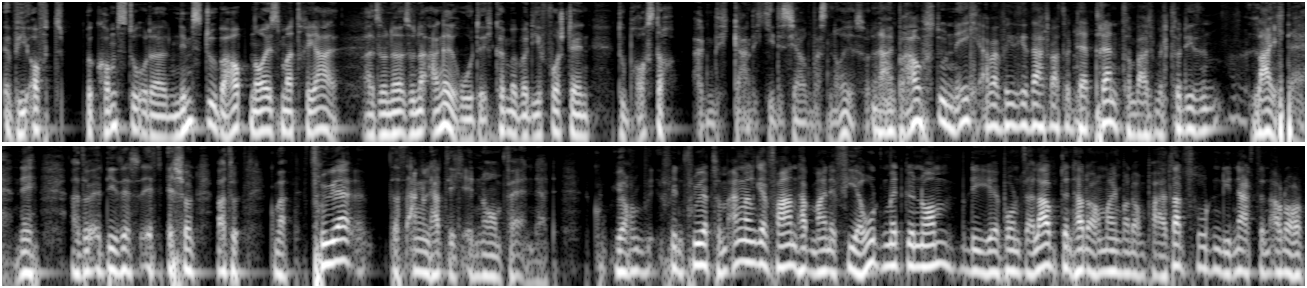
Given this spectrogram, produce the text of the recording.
wie oft bekommst du oder nimmst du überhaupt neues Material? Also eine, so eine Angelroute. Ich könnte mir bei dir vorstellen, du brauchst doch eigentlich gar nicht jedes Jahr irgendwas Neues, oder? Nein, brauchst du nicht. Aber wie gesagt, was so der Trend zum Beispiel zu diesem leichter, ne? Also dieses ist, ist schon, also, guck mal, früher, das Angeln hat sich enorm verändert. Jochen, ich bin früher zum Angeln gefahren, habe meine vier Routen mitgenommen, die hier bei uns erlaubt sind, hatte auch manchmal noch ein paar Ersatzrouten, die nachts dann auch noch,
